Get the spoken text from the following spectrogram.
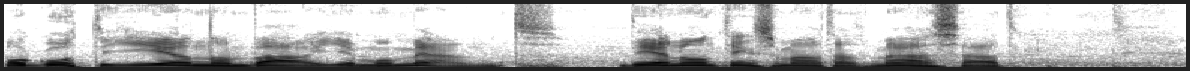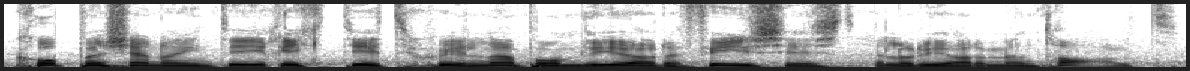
och gått igenom varje moment. Det är någonting som man har tagit med sig att kroppen känner inte riktigt skillnad på om du gör det fysiskt eller du gör det mentalt.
